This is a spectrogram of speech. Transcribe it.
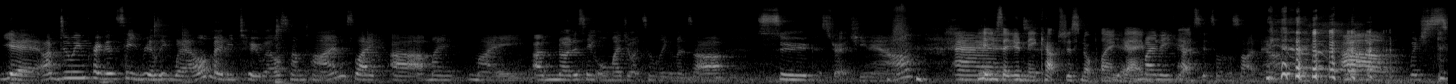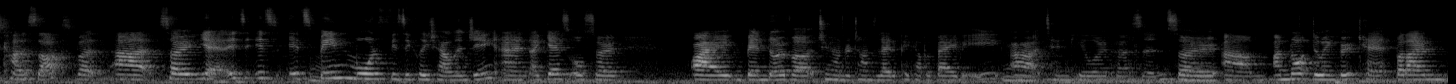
yeah, I'm doing pregnancy really well, maybe too well sometimes. Like, uh, my my, I'm noticing all my joints and ligaments are super stretchy now. And Yeah, you said your kneecap's just not playing yeah, game. my kneecap Yeah. sits on the side now, um, which kind of sucks. But uh, so yeah, it's it's it's Mm. been more physically challenging, and I guess also I bend over 200 times a day to pick up a baby, Mm. uh, 10 kilo person. So Mm. um, I'm not doing boot camp, but I'm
